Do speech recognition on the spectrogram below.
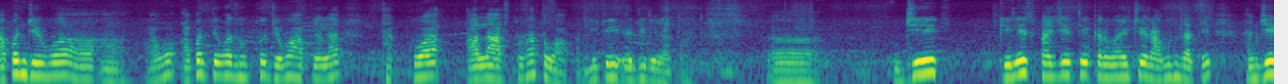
आपण जेव्हा आपण तेव्हा झोपतो जेव्हा आपल्याला थकवा आला असतो ना तेव्हा आपण. इथे दिलेला आहे जे केलेच पाहिजे ते करवायचे राहून जाते आणि जे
